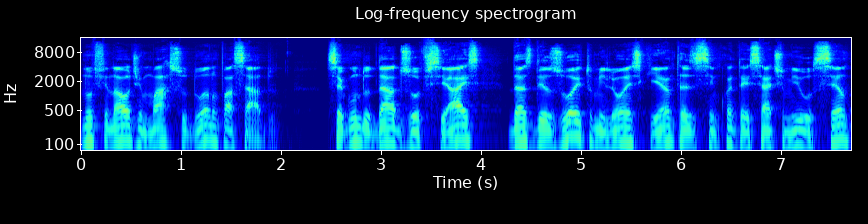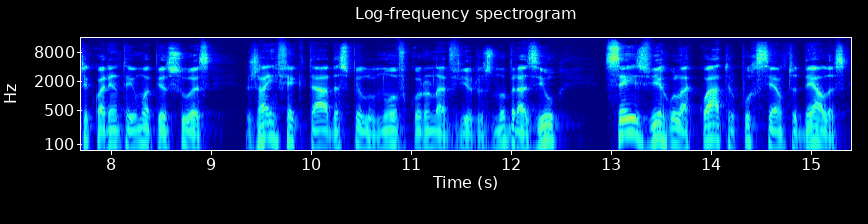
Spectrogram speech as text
no final de março do ano passado. Segundo dados oficiais, das 18.557.141 pessoas já infectadas pelo novo coronavírus no Brasil, 6,4% delas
